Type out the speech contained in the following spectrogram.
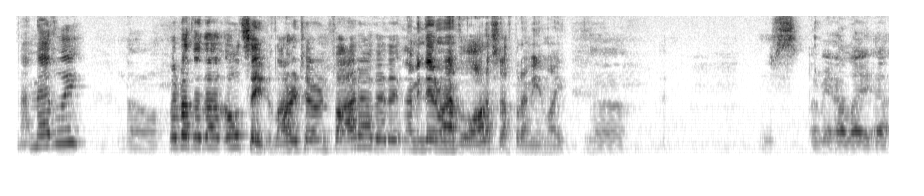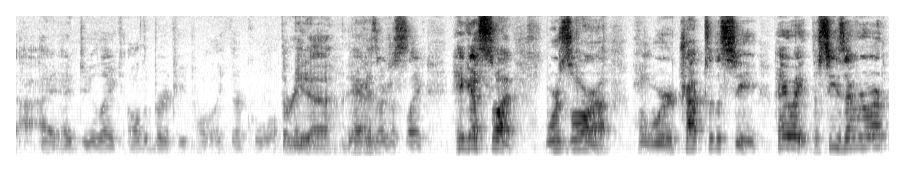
Not Medli. No, What about the, the old sage, Laruto and Fado? They, they, I mean, they don't have a lot of stuff, but I mean, like, no. Just, I mean, I like I, I, I do like all the bird people. Like they're cool. the Rito. Yeah, because they're just like, hey, guess what? We're Zora. We're trapped to the sea. Hey, wait, the sea's everywhere.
